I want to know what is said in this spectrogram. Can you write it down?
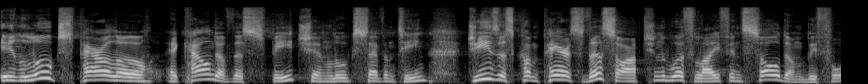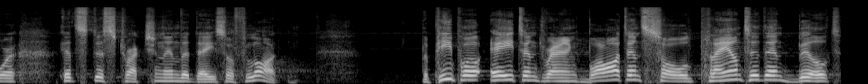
In Luke's parallel account of this speech, in Luke 17, Jesus compares this option with life in Sodom before its destruction in the days of Lot. The people ate and drank, bought and sold, planted and built,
